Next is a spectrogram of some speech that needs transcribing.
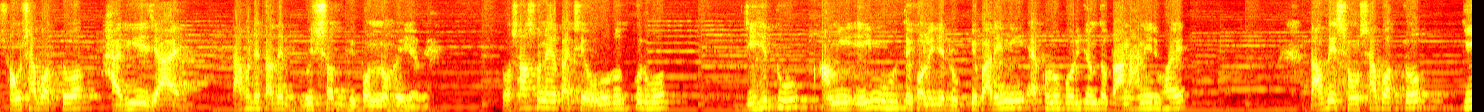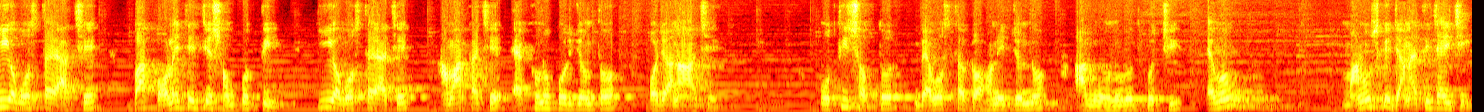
শংসাপত্র হারিয়ে যায়, তাহলে তাদের ভবিষ্যৎ বিপন্ন হয়ে যাবে। প্রশাসনের কাছে অনুরোধ করব, যেহেতু আমি এই মুহূর্তে কলেজে ঢুকতে পারিনি, এখনও পর্যন্ত প্রাণহানির ভয়ে, তাদের শংসাপত্র কি অবস্থায় আছে বা কলেজের যে সম্পত্তি কি অবস্থায় আছে, আমার কাছে এখনও পর্যন্ত অজানা আছে। অতি সত্বর ব্যবস্থা গ্রহণের জন্য আমি অনুরোধ করছি এবং মানুষকে জানাতে চাইছি,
